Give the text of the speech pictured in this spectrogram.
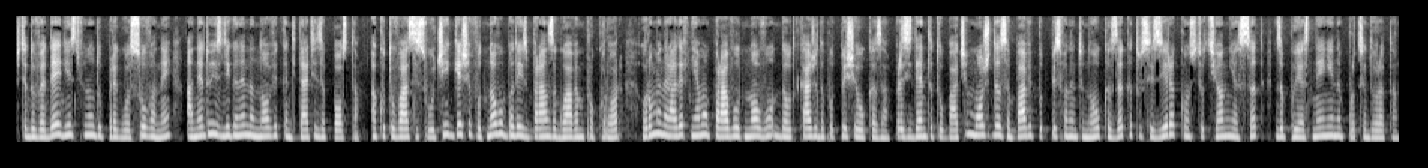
ще доведе единствено до прегласуване, а не до издигане на нови кандидати за поста. Ако това се случи, Гешев отново бъде избран за главен прокурор, Румен Радев няма право отново да откаже да подпише указа. Президентът обаче може да забави подписването на указа, като сезира Конституционния съд за пояснение на процедурата.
